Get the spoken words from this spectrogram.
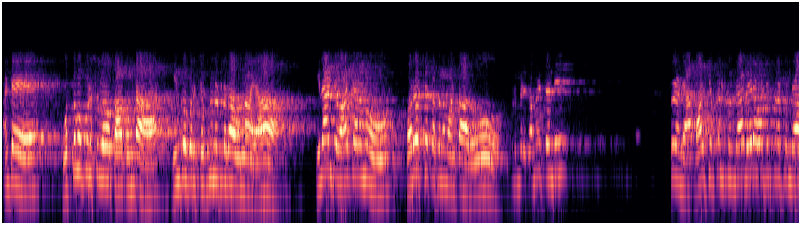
అంటే ఉత్తమ పురుషులో కాకుండా ఇంకొకరు చెబుతున్నట్లుగా ఉన్నాయా? ఇలాంటి వాక్యాలను పరోక్ష కథనం అంటారు. ఇప్పుడు మీరు గమనించండి. చూడండి ఆ వాళ్ళు చెప్తున్నట్లుందా? వేరే వాళ్ళు చెప్తున్నట్లుందా?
